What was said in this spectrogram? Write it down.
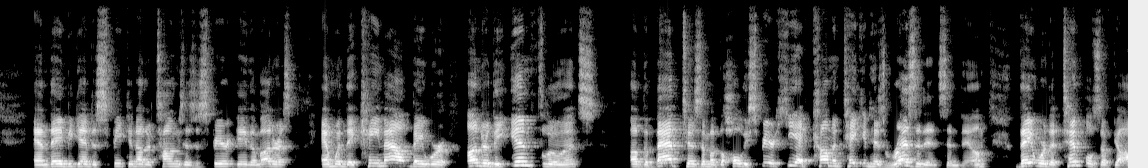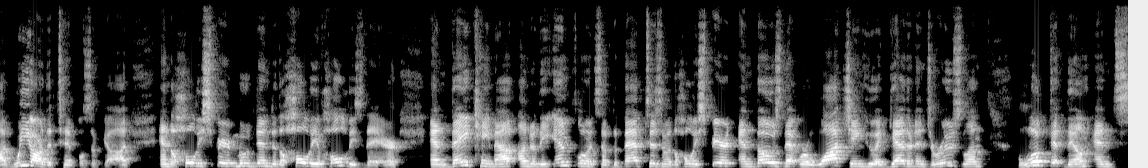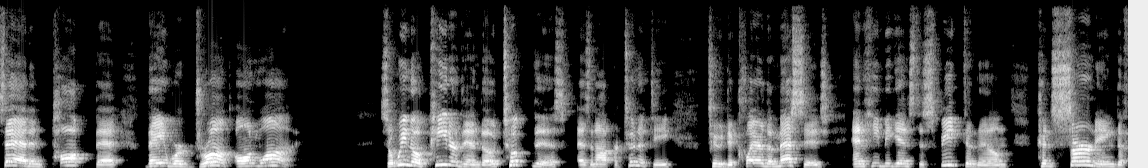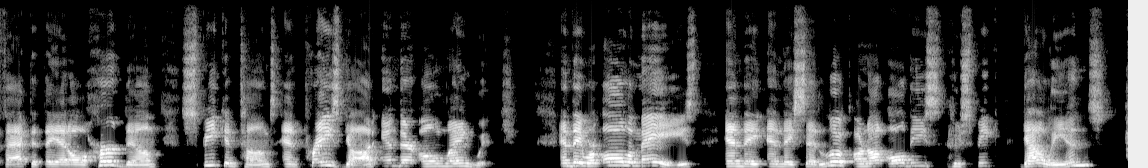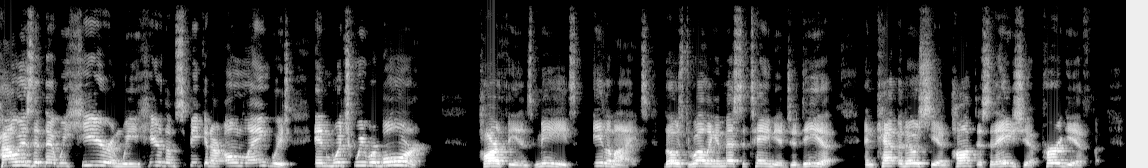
and they began to speak in other tongues as the Spirit gave them utterance. And when they came out, they were under the influence of the baptism of the Holy Spirit. He had come and taken his residence in them. They were the temples of God. We are the temples of God. And the Holy Spirit moved into the Holy of Holies there and they came out under the influence of the baptism of the Holy Spirit. And those that were watching, who had gathered in Jerusalem, looked at them and said and talked that they were drunk on wine. So we know Peter then, though, took this as an opportunity to declare the message, and he begins to speak to them concerning the fact that they had all heard them speak in tongues and praise God in their own language and they were all amazed and they and they said look are not all these who speak galileans? How is it that we hear and we hear them speak in our own language in which we were born? Parthians medes elamites those dwelling in mesopotamia judea and cappadocia and pontus and asia Phrygia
